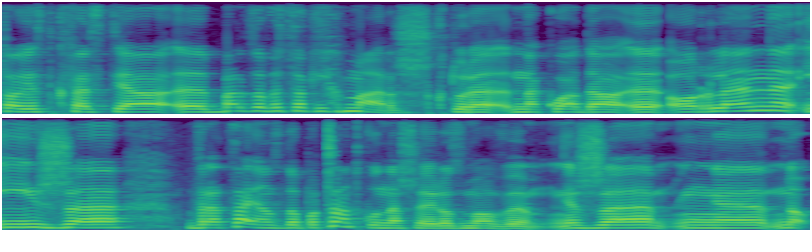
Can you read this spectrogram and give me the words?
to jest kwestia e, bardzo wysokich marsz, które nakłada e, Orlen i że, wracając do początku naszej rozmowy, że mm, no,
